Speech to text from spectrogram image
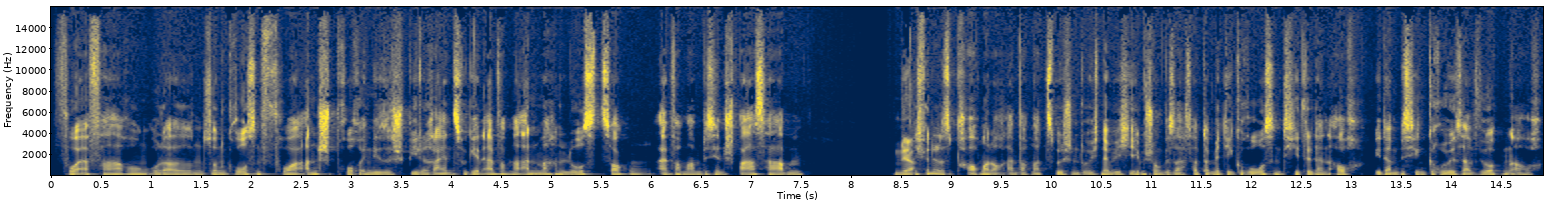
Vorerfahrung oder so, so einen großen Voranspruch in dieses Spiel reinzugehen. Einfach mal anmachen, loszocken, einfach mal ein bisschen Spaß haben. Ja. Ich finde, das braucht man auch einfach mal zwischendurch, ne? wie ich eben schon gesagt habe, damit die großen Titel dann auch wieder ein bisschen größer wirken auch.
